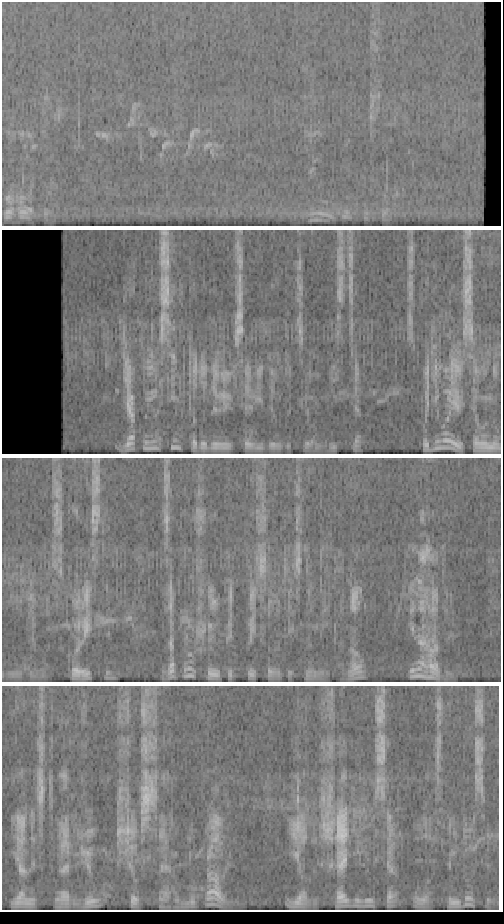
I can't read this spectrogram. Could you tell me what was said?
багато бджіл у корпусах. Дякую всім, хто додивився відео до цього місця. Сподіваюся, воно було для вас корисним. Запрошую підписуватись на мій канал і нагадую, я не стверджую, що все роблю правильно. Я лише ділюся власним досвідом.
